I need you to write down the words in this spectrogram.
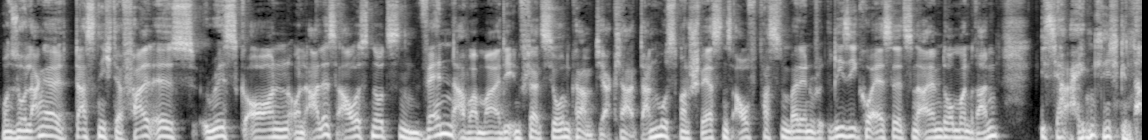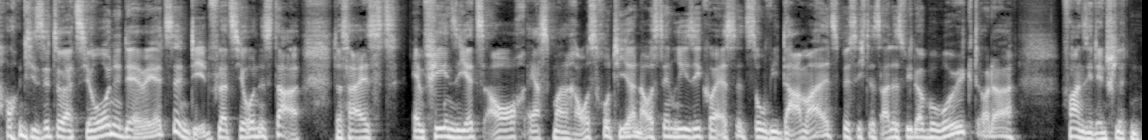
Und solange das nicht der Fall ist, Risk on und alles ausnutzen. Wenn aber mal die Inflation kommt, ja klar, dann muss man schwerstens aufpassen bei den Risikoassets und allem drum und dran. Ist ja eigentlich genau die Situation, in der wir jetzt sind. Die Inflation ist da. Das heißt, empfehlen Sie jetzt auch erstmal rausrotieren aus den Risikoassets, so wie damals, bis sich das alles wieder beruhigt? Oder fahren Sie den Schlitten?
